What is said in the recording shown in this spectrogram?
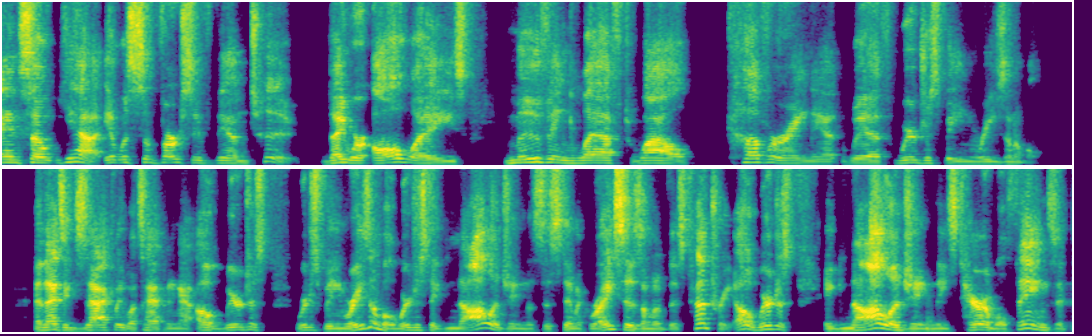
and so yeah it was subversive then too. They were always moving left while covering it with we're just being reasonable. And that's exactly what's happening now. Oh we're just we're just being reasonable. We're just acknowledging the systemic racism of this country. Oh we're just acknowledging these terrible things and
